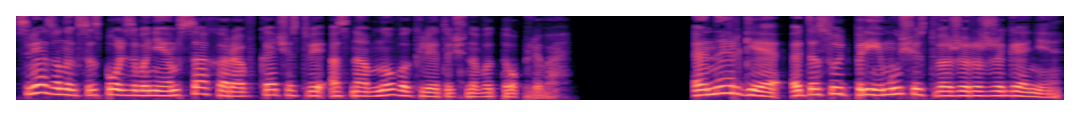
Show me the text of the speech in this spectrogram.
связанных с использованием сахара в качестве основного клеточного топлива. Энергия — это суть преимущества жиросжигания.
